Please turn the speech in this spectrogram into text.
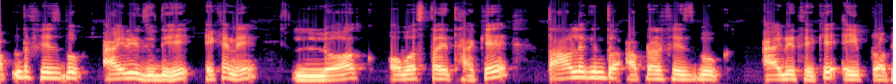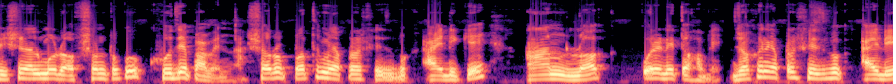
আপনার ফেসবুক আইডি যদি এখানে লক অবস্থায় থাকে, তাহলে কিন্তু আপনার ফেসবুক আইডি থেকে এই প্রফেশনাল মোড অপশনটুকু খুঁজে পাবেন না। সর্বপ্রথমে আপনার ফেসবুক আইডিকে আনলক করে নিতে হবে। যখনই আপনার ফেসবুক আইডি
